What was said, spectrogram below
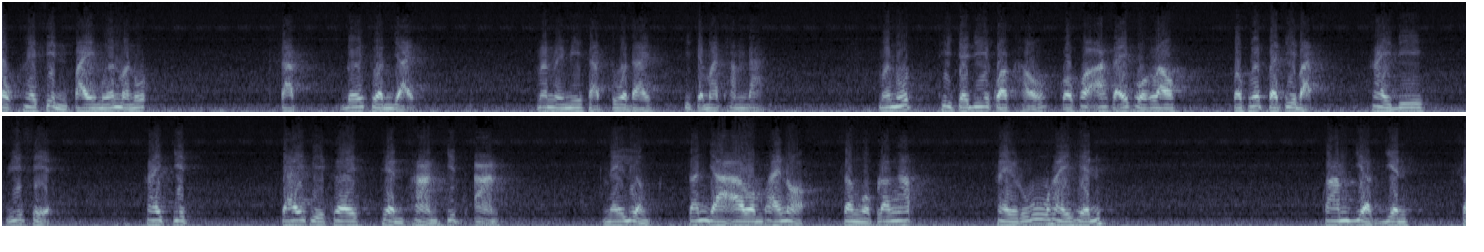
ตกให้สิ้นไปเหมือนมนุษย์ สัตว์โดยส่วนใหญ่ มันไม่มีสัตว์ตัวใดที่จะมาทำได้ มนุษย์ ที่จะดีกว่าเขา ก็เพราะอาศัยพวกเราประพฤติปฏิบัติ ให้ดีวิเศษ ให้จิต ใจที่เคยเพ่นผ่านจิตอ่าน ในเรื่องสัญญาอารมณ์ภายนอก สงบระงับ ให้รู้ให้เห็น ความเยือกเย็นส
